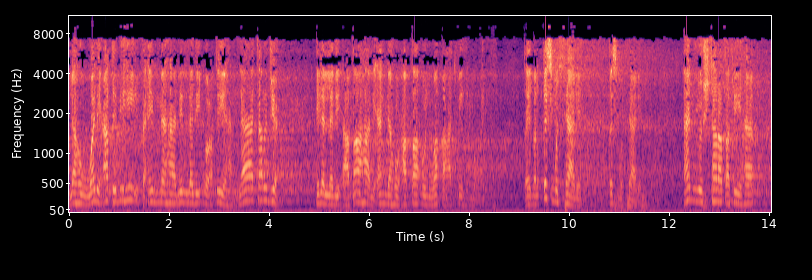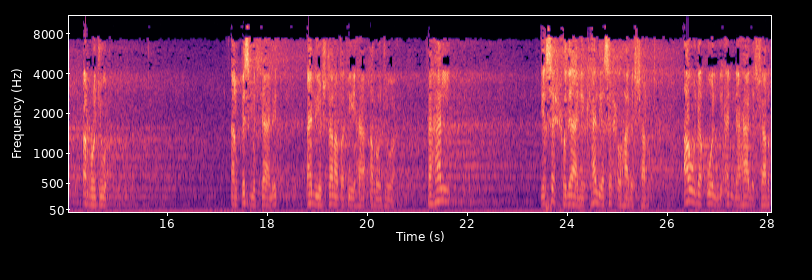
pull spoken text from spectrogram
له ولعقبه فإنها للذي أعطيها لا ترجع إلى الذي أعطاها لأنه عطاء وقعت فيه المواريث. طيب القسم الثالث القسم الثالث. أن يشترط فيها الرجوع. القسم الثالث أن يشترط فيها الرجوع. فهل يصح ذلك؟ هل يصح هذا الشرط؟ أو نقول بأن هذا الشرط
